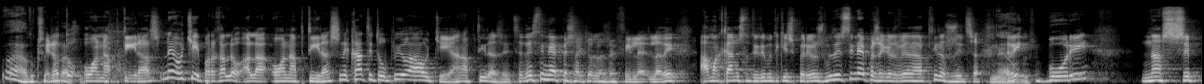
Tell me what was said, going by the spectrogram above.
το Ενώ ξεπεράσω. το, ο αναπτήρας, ναι, οκ, παρακαλώ, αλλά ο αναπτήρας είναι κάτι το οποίο, α, οκ, αναπτήρας ζήτησε. Δεν στην έπεσα κιόλας, ρε φίλε. Δηλαδή, άμα κάνεις οτιδήποτε και στι περιόδου που δεν στην έπεσα κιόλας, αναπτήρα σου ζήτησα. Ναι, δηλαδή, όντως. μπορεί να σε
